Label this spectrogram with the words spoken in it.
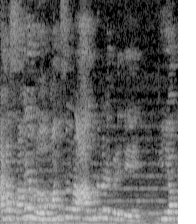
అట సమయంలో మనసును కూడా ఆ గుడిలోనే పెడితే ఈ యొక్క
